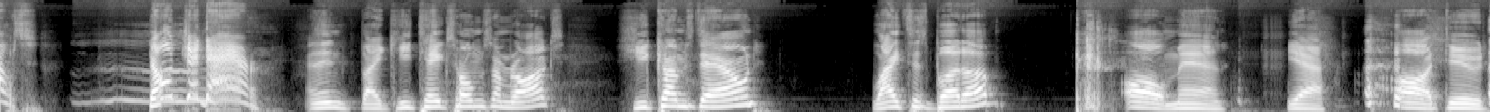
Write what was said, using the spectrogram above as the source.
house. Don't you dare. And then like he takes home some rocks. She comes down, lights his butt up. Oh man. Yeah. Oh dude.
